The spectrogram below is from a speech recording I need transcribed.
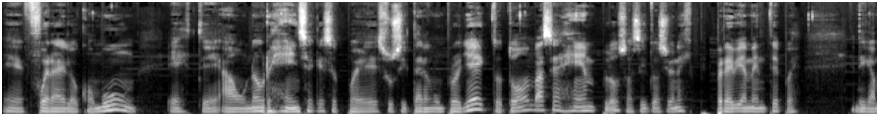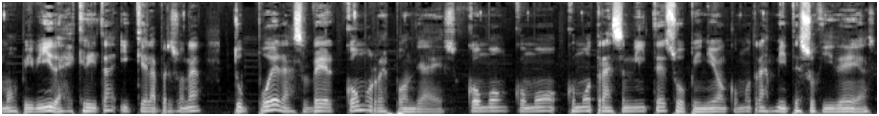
eh, fuera de lo común, este, a una urgencia que se puede suscitar en un proyecto, todo en base a ejemplos, a situaciones previamente, pues, digamos, vividas, escritas, y que la persona, tú puedas ver cómo responde a eso, cómo, cómo, cómo transmite su opinión, cómo transmite sus ideas,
